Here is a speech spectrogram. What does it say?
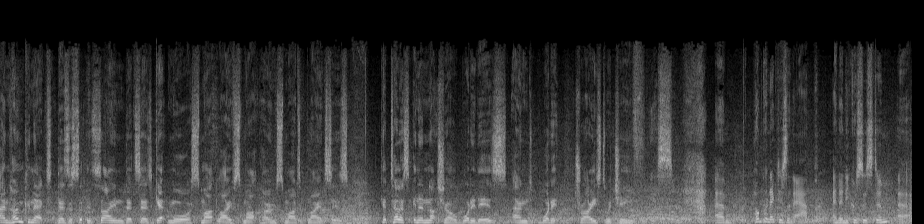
And Home Connect, there's a, a, sign that says "Get more smart life, smart home, smart appliances." Can, tell us in a nutshell what it is and what it tries to achieve. Yes. Um, home Connect is an app and an ecosystem uh,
